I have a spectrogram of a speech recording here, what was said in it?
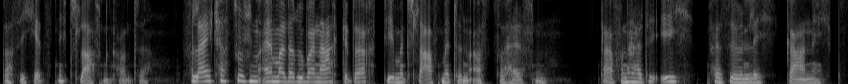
dass ich jetzt nicht schlafen konnte. Vielleicht hast du schon einmal darüber nachgedacht, dir mit Schlafmitteln auszuhelfen. Davon halte ich persönlich gar nichts.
